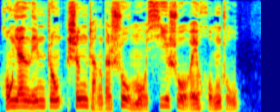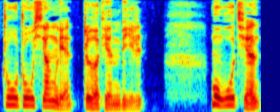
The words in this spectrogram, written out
红岩林中生长的树木悉数为红竹，株株相连，遮天蔽日。木屋前，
